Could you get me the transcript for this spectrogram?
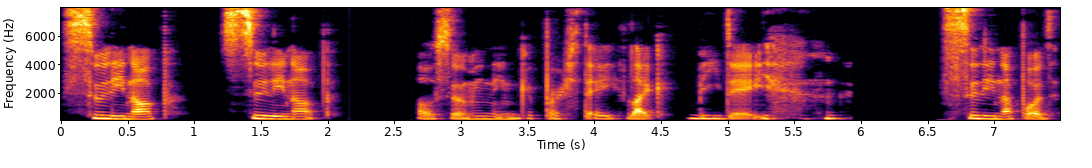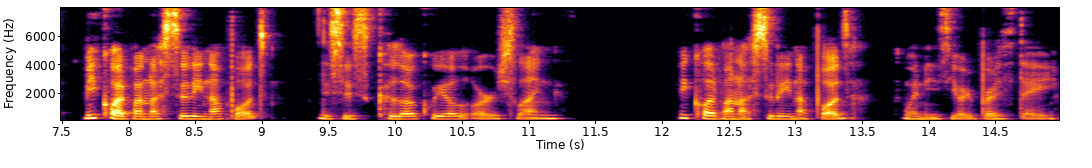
szülinap, szülinap, also meaning birthday, like B-day. szülinapod. Mikor van a szülinapod? This is colloquial or slang. Mikor van a szülinapod? When is your birthday?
